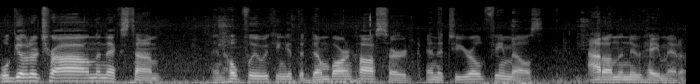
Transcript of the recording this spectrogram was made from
We'll give it a try on the next time, and hopefully we can get the Dunbar and Haas herd and the two-year-old females out on the new hay meadow.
